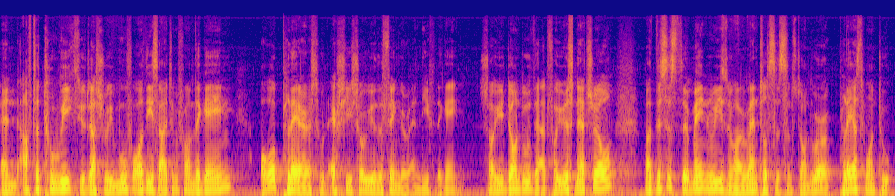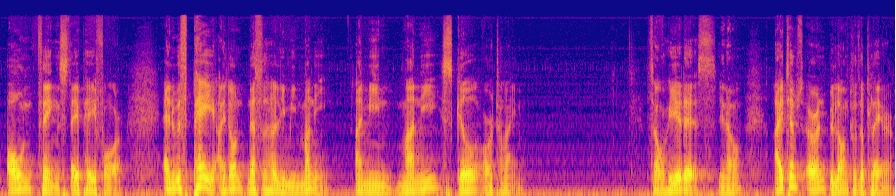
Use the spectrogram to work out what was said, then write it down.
and after two weeks you just remove all these items from the game, all players would actually show you the finger and leave the game. So you don't do that. For you it's natural, but this is the main reason why rental systems don't work. Players want to own things they pay for. And with pay, I don't necessarily mean money. I mean money, skill, or time. So here it is, you know. Items earned belong to the player.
